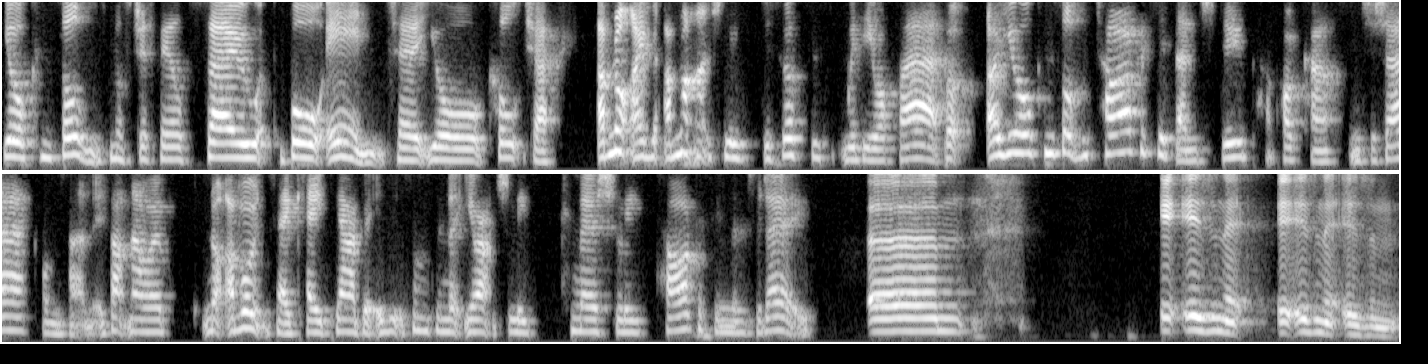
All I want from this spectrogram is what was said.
your consultants must just feel so bought in to your culture. I've not I've, I've not actually discussed this with you off air, but are your consultants targeted then to do podcasts and to share content? Is that now a not I won't say KPI, but is it something that you're actually commercially targeting them to do? Um it isn't it it isn't it isn't.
